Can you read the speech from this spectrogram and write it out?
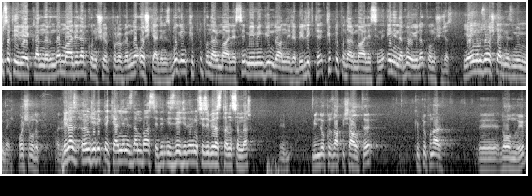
Bursa TV ekranlarında Mahalleler Konuşuyor programına hoş geldiniz. Bugün Küplüpınar Mahallesi Mümin Gündoğanlı ile birlikte Küplüpınar Mahallesi'ni enine boyuna konuşacağız. Yayınımıza hoş geldiniz Mümin Bey. Hoş bulduk. Ali. Biraz öncelikle kendinizden bahsedin. İzleyicilerimiz sizi biraz tanısınlar. 1966 Küplüpınar e, doğumluyum.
